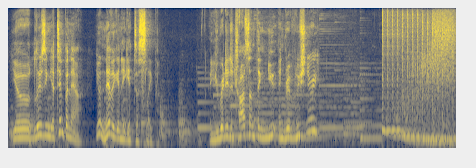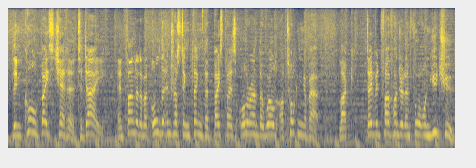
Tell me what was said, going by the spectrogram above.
you're losing your temper now. You're never gonna get to sleep. Are you ready to try something new and revolutionary? Then call Bass Chatter today and find out about all the interesting things that bass players all around the world are talking about, like Davie504 on YouTube,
